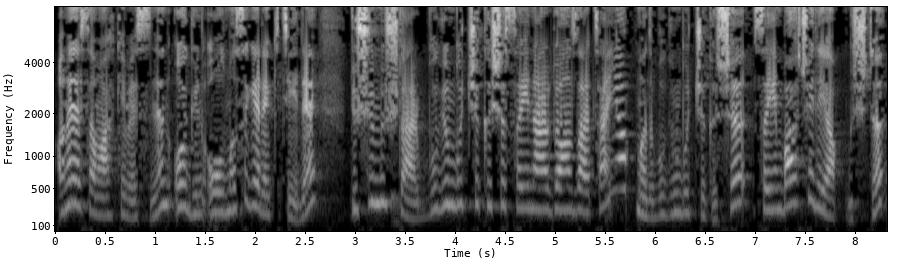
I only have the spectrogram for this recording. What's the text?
Anayasa Mahkemesi'nin o gün olması gerektiğini düşünmüşler. Bugün bu çıkışı Sayın Erdoğan zaten yapmadı. Bugün bu çıkışı Sayın Bahçeli yapmıştı.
